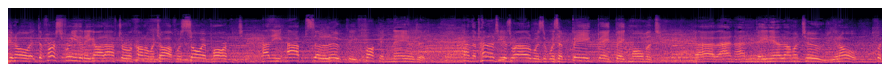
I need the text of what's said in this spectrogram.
You know, the first free that he got after O'Connor went off was so important, and he absolutely fucking nailed it. And the penalty as well was was a big, big, big moment, uh, and and he nailed that one too. You know, but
